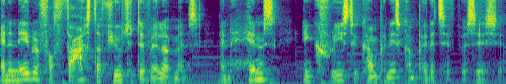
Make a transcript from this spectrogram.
and enable for faster future developments, and hence increase the company's competitive position.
